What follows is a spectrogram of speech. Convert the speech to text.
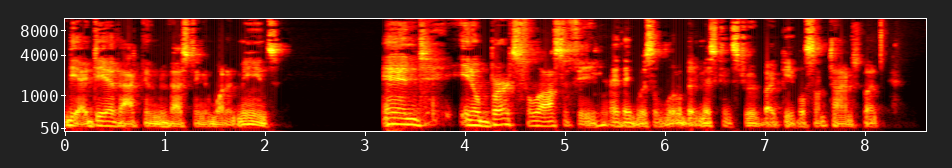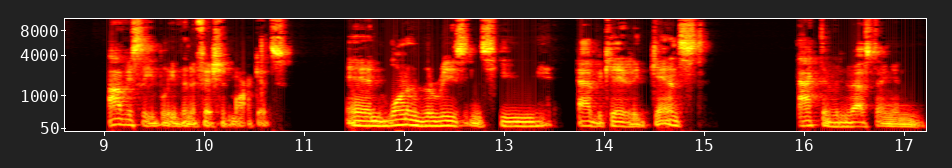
the idea of active investing and what it means. And, you know, Burt's philosophy, I think, was a little bit misconstrued by people sometimes, but obviously he believed in efficient markets. And one of the reasons he advocated against active investing in,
